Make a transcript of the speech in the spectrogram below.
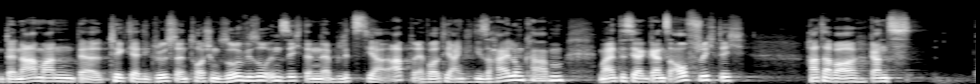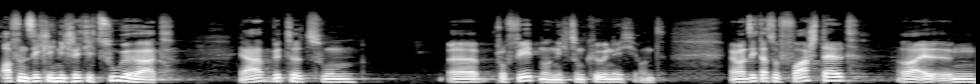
Und der Nahmann, der trägt ja die größte Enttäuschung sowieso in sich, denn er blitzt ja ab. Er wollte ja eigentlich diese Heilung haben, meint es ja ganz aufrichtig, hat aber ganz offensichtlich nicht richtig zugehört. Ja, bitte zum äh, Propheten und nicht zum König. Und wenn man sich das so vorstellt, oder, äh,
